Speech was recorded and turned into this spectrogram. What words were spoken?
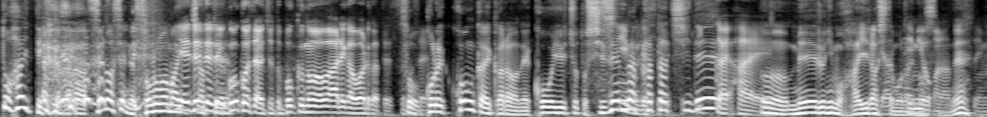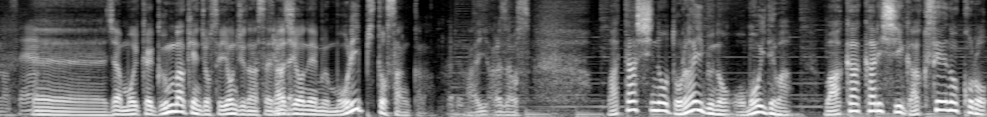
と入ってきたからすみませんねそのまま言っちゃって。いや全然ごめんなさいちょっと僕のあれが悪かったです。そうこれ今回からはねこういうちょっと自然な形で、はいうん、メールにも入らせてもらいますからね。すみません。えー、じゃあもう一回群馬県女性47歳ラジオネーム森ピトさんからはいありがとうございます。私のドライブの思い出は若かりし学生の頃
